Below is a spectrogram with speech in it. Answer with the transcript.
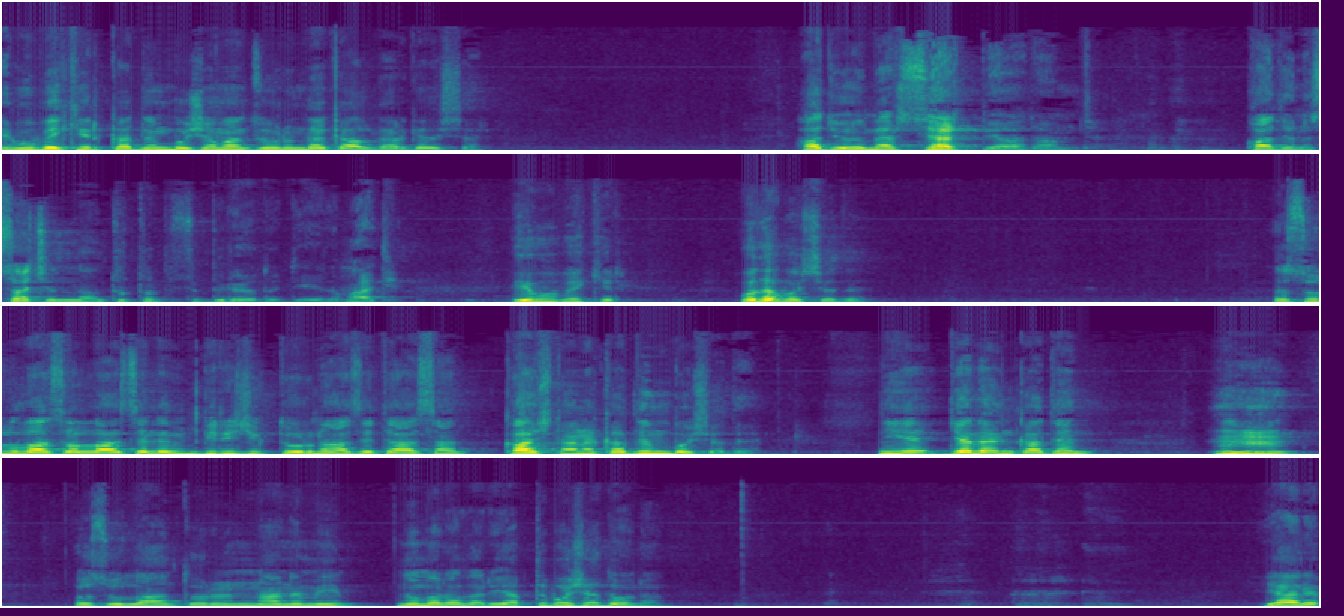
Ebu Bekir kadın boşamak zorunda kaldı arkadaşlar. Hadi Ömer sert bir adamdı. Kadını saçından tutup süpürüyordu diyelim hadi. Ebu Bekir o da boşadı. Resulullah sallallahu aleyhi ve sellem'in biricik torunu Hazreti Hasan kaç tane kadın boşadı. Niye? Gelen kadın hmm, Resulullah'ın torununun hanımıyım numaraları yaptı boşadı onu. Yani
